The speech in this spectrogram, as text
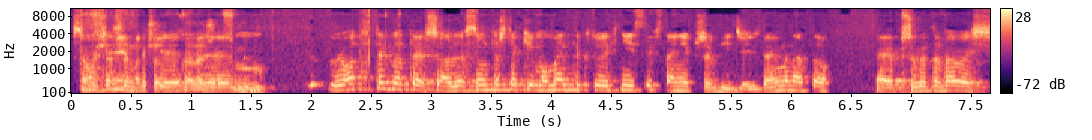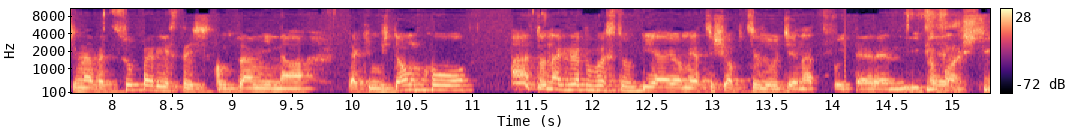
Są no czasem nie takie, od tego też, ale są też takie momenty, których nie jesteś w stanie przewidzieć. Dajmy na to, e, przygotowałeś się nawet super, jesteś z kumplami na jakimś domku, a tu nagle po prostu wbijają jacyś obcy ludzie na twój teren. I no właśnie.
